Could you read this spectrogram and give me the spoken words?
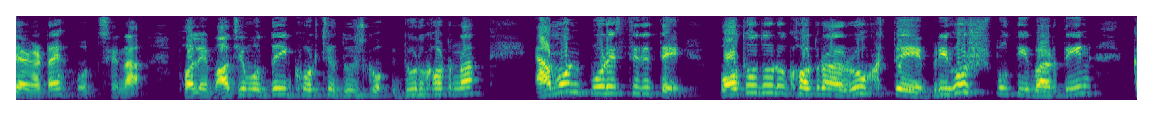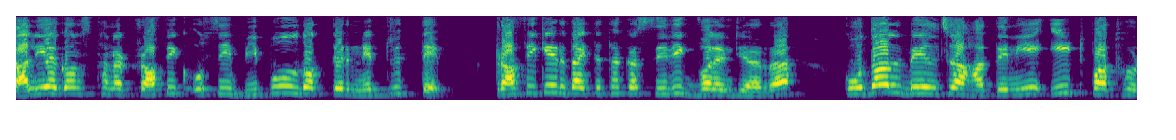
জায়গাটায় হচ্ছে না। ফলে মাঝে মধ্যেই ঘটছে দুর্ঘটনা। এমন পরিস্থিতিতে পথ দুর্ঘটনা রুখতে বৃহস্পতিবার দিন কালিয়াগঞ্জ থানার ট্রাফিক ওসি বিপুল দত্তের নেতৃত্বে ট্রাফিকের দায়িত্বে থাকা সিভিক ভলেন্টিয়াররা কোদাল বেলচা হাতে নিয়ে ইট পাথর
